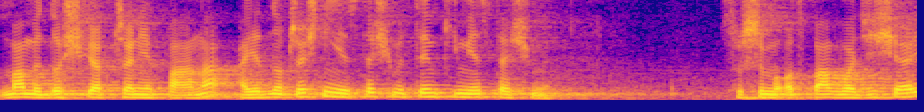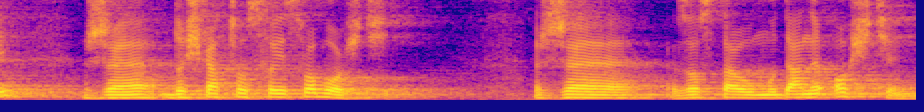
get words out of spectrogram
mamy doświadczenie Pana, a jednocześnie jesteśmy tym, kim jesteśmy. Słyszymy od Pawła dzisiaj, że doświadczał swojej słabości, że został mu dany oścień,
